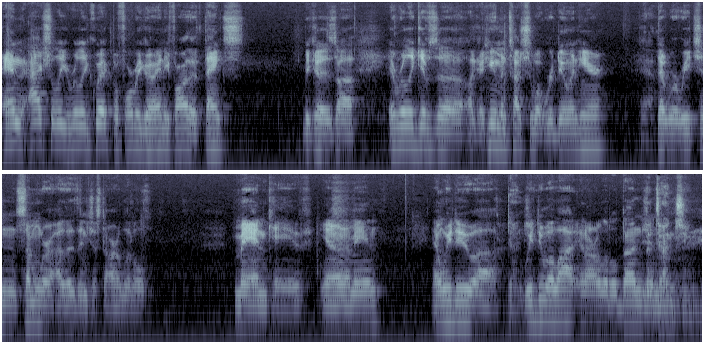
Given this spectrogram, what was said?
And actually, really quick before we go any farther, thanks because uh, it really gives a like a human touch to what we're doing here. Yeah. That we're reaching somewhere other than just our little man cave. You know what I mean? and we do uh, Dungeon. we do a lot in our little dungeon. Dungeon.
